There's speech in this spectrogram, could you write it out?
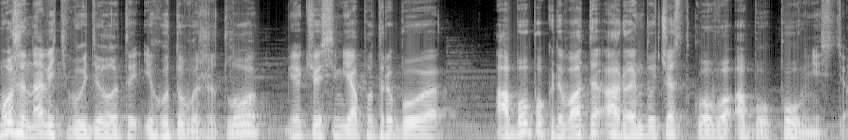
Може навіть виділити і готове житло, якщо сім'я потребує, або покривати оренду частково або повністю.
